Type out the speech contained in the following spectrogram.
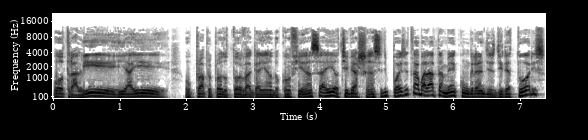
outra ali, e aí o próprio produtor vai ganhando confiança, e eu tive a chance depois de trabalhar também com grandes diretores,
